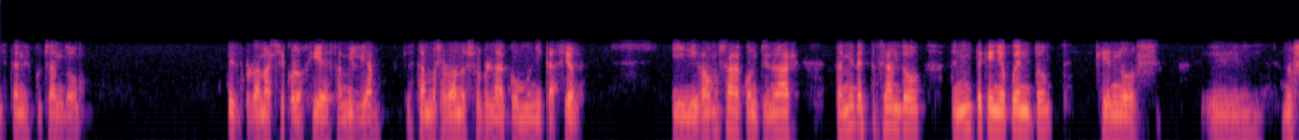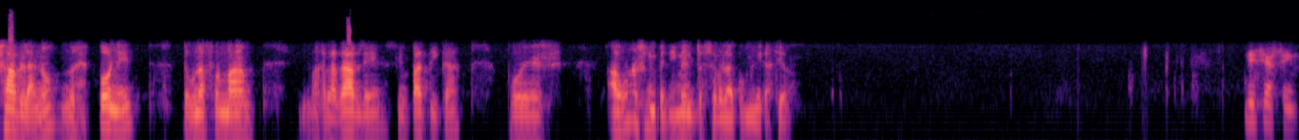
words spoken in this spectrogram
están escuchando el programa Psicología y Familia, que estamos hablando sobre la comunicación. Y vamos a continuar también expresando en un pequeño cuento que nos, eh, nos habla, ¿no? nos expone de una forma agradable, simpática, pues algunos impedimentos sobre la comunicación. Dice así.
